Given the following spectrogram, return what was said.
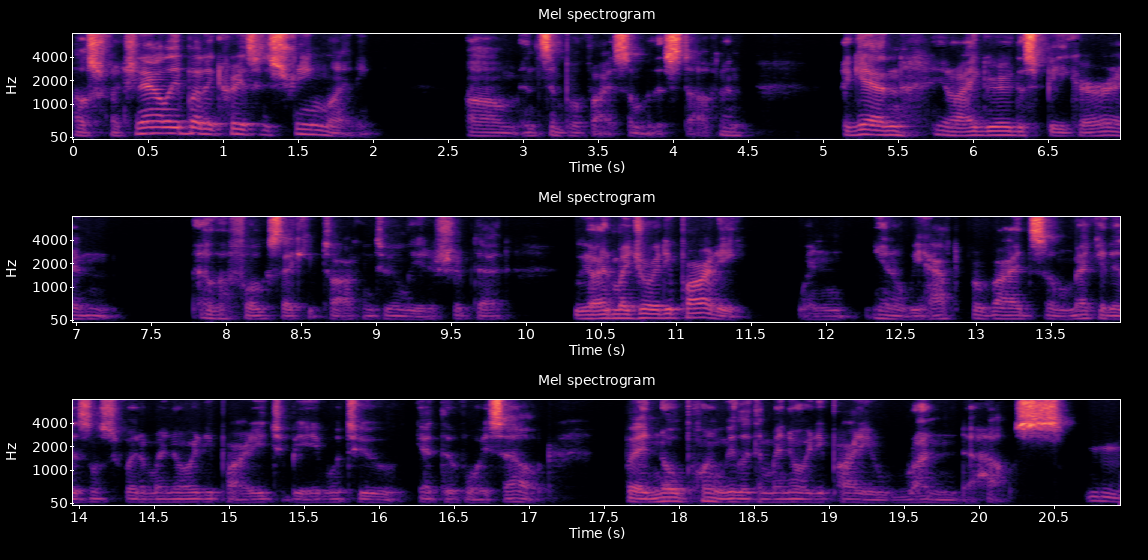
house functionality, but it creates a streamlining um, and simplifies some of this stuff. And again, you know, I agree with the speaker, and other folks I keep talking to in leadership that we are a majority party when you know we have to provide some mechanisms for the minority party to be able to get the voice out but at no point we let the minority party run the house mm-hmm.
